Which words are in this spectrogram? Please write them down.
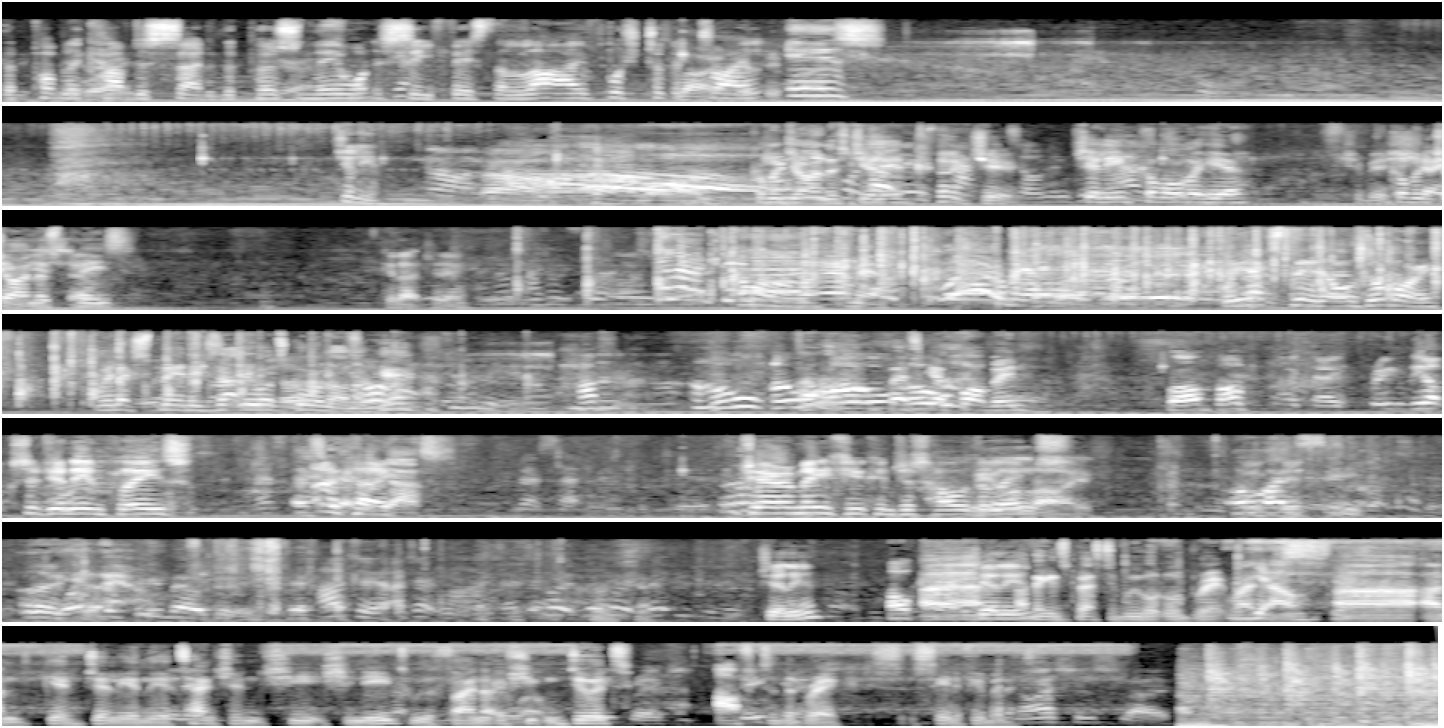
The public have decided the person they want to see face the live Bush Tucker Live, trial it'll be fine. is. Gillian. Ah, come and join us, Gillian. Could you? Gillian, come over here. Should be Come and join of us, please. Good luck, Gillian. Come over. Come here. Come here. We'll explain it all. Don't worry. We'll explain exactly what's going on, okay? Oh, oh, oh, Let's get Bob in. Bob. Bob. Okay, bring the oxygen in, please. Let's get the Okay. gas. Jeremy, if you can just hold the We are legs. live. Oh, I see. Okay. I'll do it. I don't mind. I don't mind. Gillian? Okay. Uh, Gillian? I think it's best if we go to a break right Yes, now uh, and give Gillian the attention she, she needs. We'll find out if she can do it after the break. See you in a few minutes. Nice and slow.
